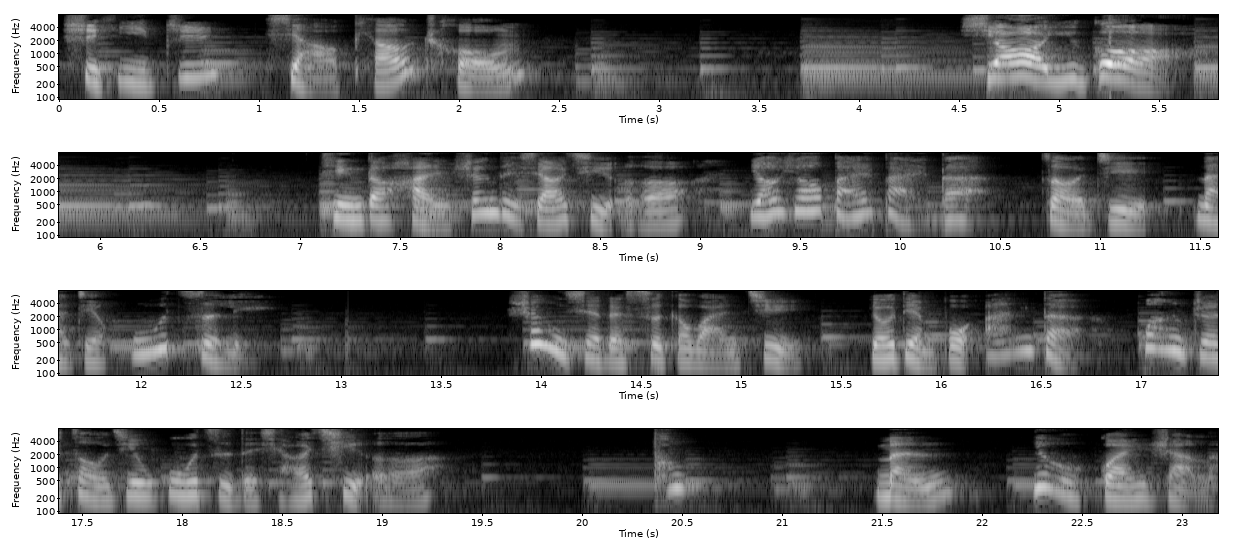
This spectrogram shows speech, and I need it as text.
是一只小瓢虫。下一个！听到喊声的小企鹅摇摇摆摆地走进那间屋子里。剩下的四个玩具有点不安地望着走进屋子的小企鹅。砰！门又关上了。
